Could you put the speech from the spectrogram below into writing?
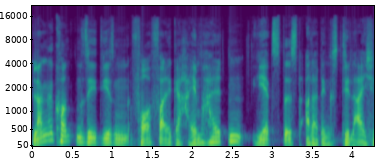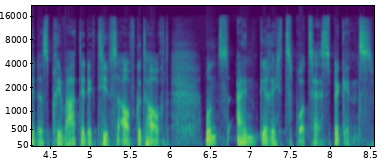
Lange konnten sie diesen Vorfall geheim halten, jetzt ist allerdings die Leiche des Privatdetektivs aufgetaucht und ein Gerichtsprozess beginnt.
